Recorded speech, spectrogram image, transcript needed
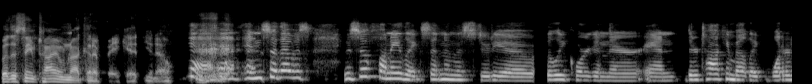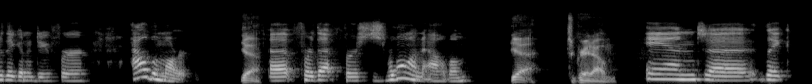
but at the same time, I'm not going to fake it, you know? yeah. And, and so that was it was so funny, like sitting in the studio, Billy Corgan there, and they're talking about like what are they going to do for album art? Yeah. Uh, for that first Zwan album. Yeah, it's a great album. and uh like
